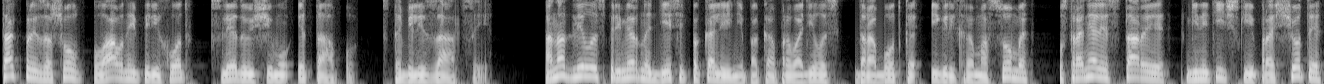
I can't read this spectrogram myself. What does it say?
так произошел плавный переход к следующему этапу – стабилизации. Она длилась примерно 10 поколений, пока проводилась доработка Y-хромосомы, устранялись старые генетические просчеты,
